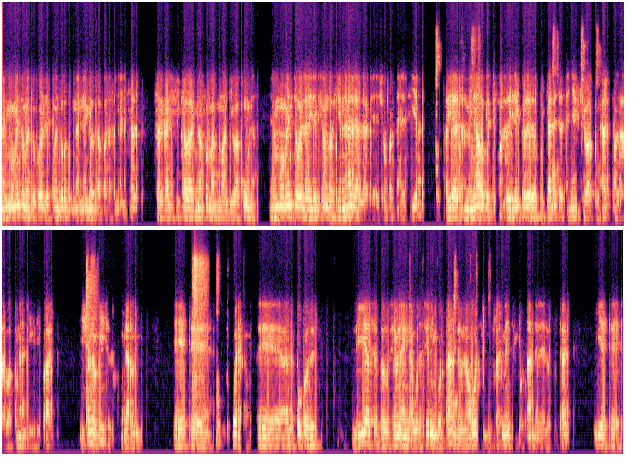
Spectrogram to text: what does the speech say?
algún momento me tocó, les cuento una anécdota para finalizar, ser calificado de alguna forma como antivacuna. En un momento la dirección regional a la que yo pertenecía había determinado que todos los directores de hospitales se tenían que vacunar con la vacuna antigripal. Y yo no quise vacunarme. Este, bueno, eh, a los pocos días se produjo una inauguración importante, una obra realmente importante en el hospital, y, este,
